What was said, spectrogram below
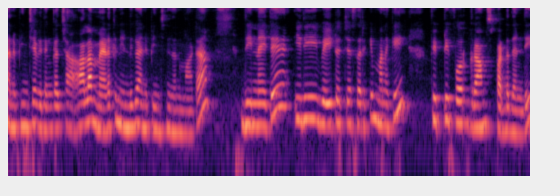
కనిపించే విధంగా చాలా మెడకి నిండుగా అనిపించింది అనమాట దీన్నైతే ఇది వెయిట్ వచ్చేసరికి మనకి ఫిఫ్టీ ఫోర్ గ్రామ్స్ పడ్డదండి.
